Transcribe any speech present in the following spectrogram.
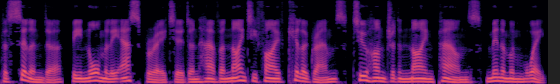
per cylinder, be normally aspirated and have a 95 kg 209 pounds minimum weight.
